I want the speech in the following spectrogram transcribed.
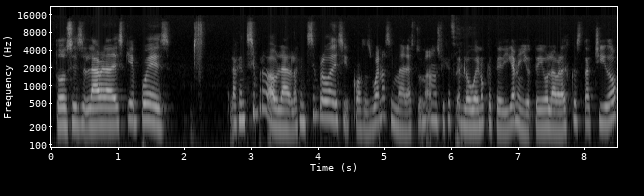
Entonces, la verdad es que, pues, la gente siempre va a hablar, la gente siempre va a decir cosas buenas y malas. Tú nada más fíjate en lo bueno que te digan y yo te digo, la verdad es que está chido.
